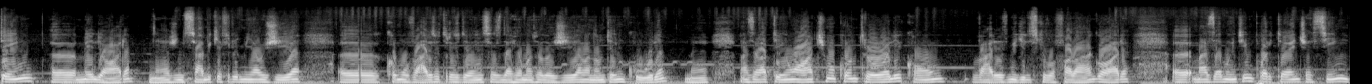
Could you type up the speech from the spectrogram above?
tem uh, melhora, né? A gente sabe que a fibromialgia, uh, como várias outras doenças da reumatologia, ela não tem cura, né? Mas ela tem um ótimo controle com várias medidas que eu vou falar agora, uh, mas é muito importante assim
